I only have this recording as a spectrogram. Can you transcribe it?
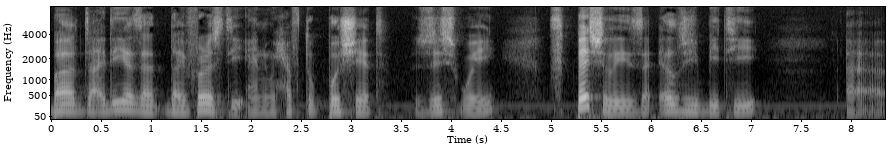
But the idea is that diversity and we have to push it this way, especially the LGBT uh,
